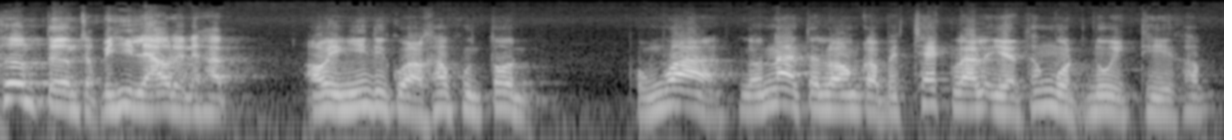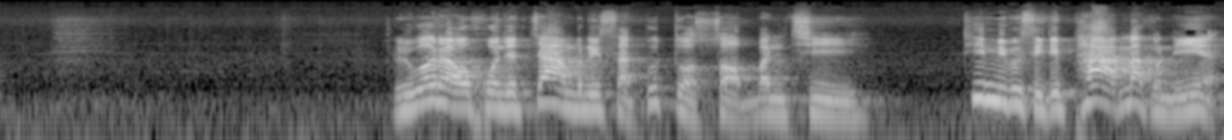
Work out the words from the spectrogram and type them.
เพิ่มเติมจากปีที่แล้วเลยนะครับ เอาอย่างนี้ดีกว่าครับคุณต้น ผมว่าเราน่าจะลองกลับไปเช็ครายละเอียดทั้งหมดดูอีกทีครับ หรือว่าเราควรจะจ้างบริษัทผู้ตรวจสอบบัญชี ที่มีประสิทธิภาพมากกว่านี้อะ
